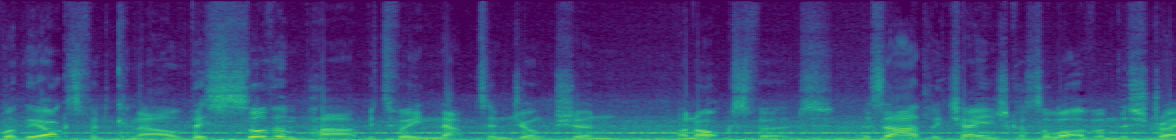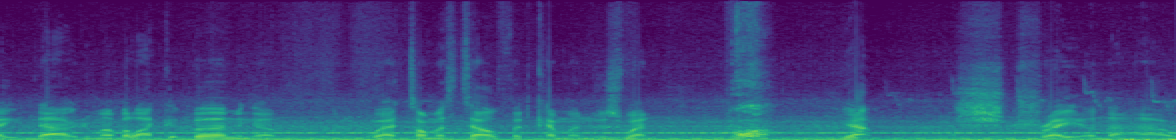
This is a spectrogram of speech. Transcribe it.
But the Oxford Canal, this southern part between Napton Junction and Oxford, has hardly changed because a lot of them they're straightened out. Remember, like at Birmingham, where Thomas Telford came and just went Yep. straighten that out.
